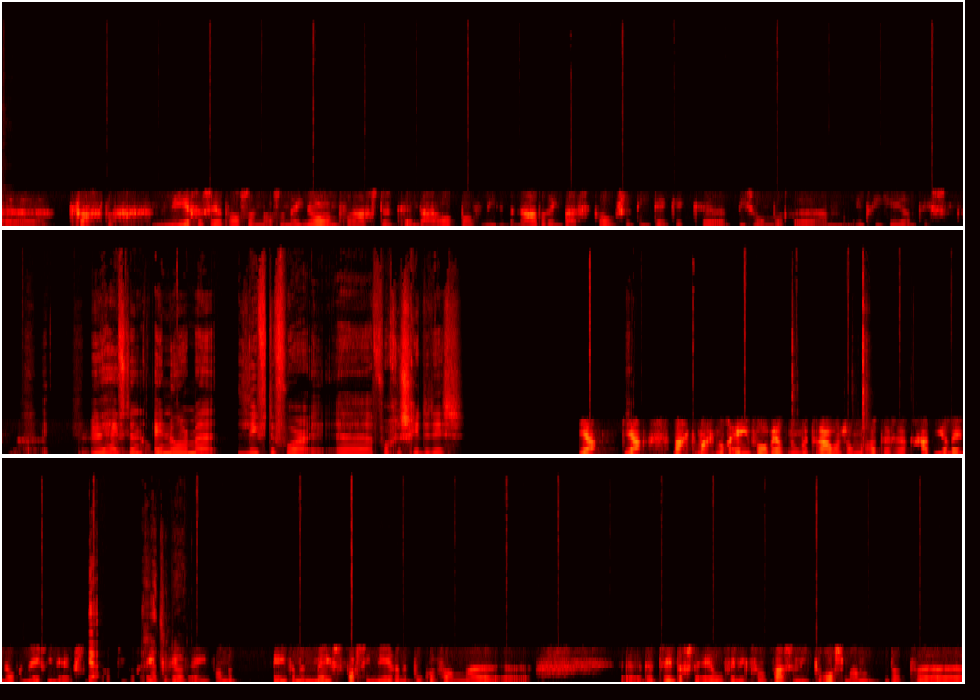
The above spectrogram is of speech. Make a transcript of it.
uh, krachtig neergezet als een, als een enorm vraagstuk. En daar ook bovendien een benadering bij gekozen die denk ik uh, bijzonder intrigerend is. Dus U heeft een enorme liefde voor, voor geschiedenis. Ja, ja. Mag, ik, mag ik nog één voorbeeld noemen trouwens? Om, het gaat niet alleen over 19e eeuwse ja, literatuur. Ik vind een van, de, een van de meest fascinerende boeken van uh, uh, de 20e eeuw vind ik van Vasily Grossman. Dat, uh,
